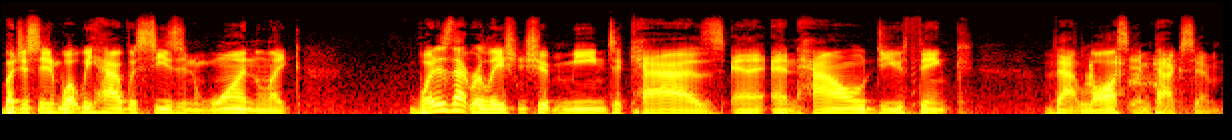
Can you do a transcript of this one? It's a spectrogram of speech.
But just in what we have with season one, like, what does that relationship mean to Kaz, and, and how do you think that loss impacts him?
